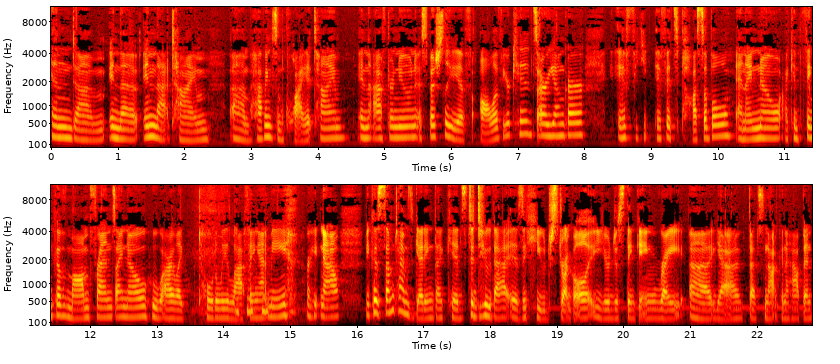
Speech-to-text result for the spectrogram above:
And um, in the in that time um, having some quiet time in the afternoon, especially if all of your kids are younger, if if it's possible. And I know I can think of mom friends I know who are like totally laughing at me right now because sometimes getting the kids to do that is a huge struggle. You're just thinking, right? Uh, yeah, that's not going to happen.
